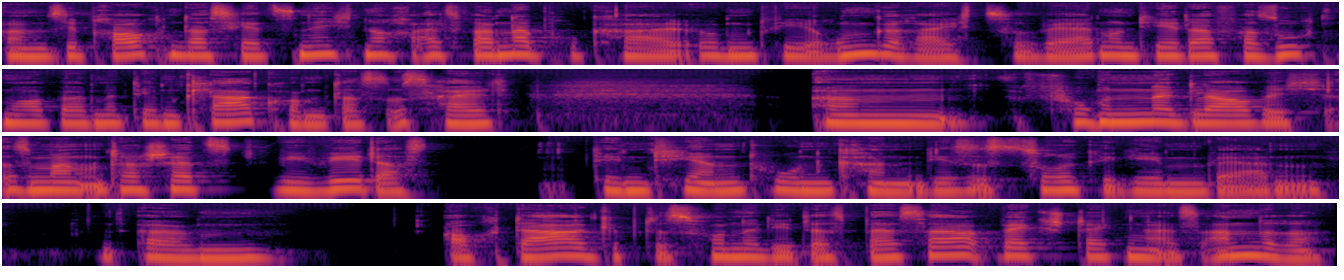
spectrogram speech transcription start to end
Ähm, sie brauchen das jetzt nicht noch als Wanderpokal irgendwie rumgereicht zu werden und jeder versucht mal, ob er mit dem klarkommt. Das ist halt ähm, für Hunde, glaube ich, also man unterschätzt, wie weh das den Tieren tun kann, dieses zurückgegeben werden. Ähm, auch da gibt es Hunde, die das besser wegstecken als andere.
